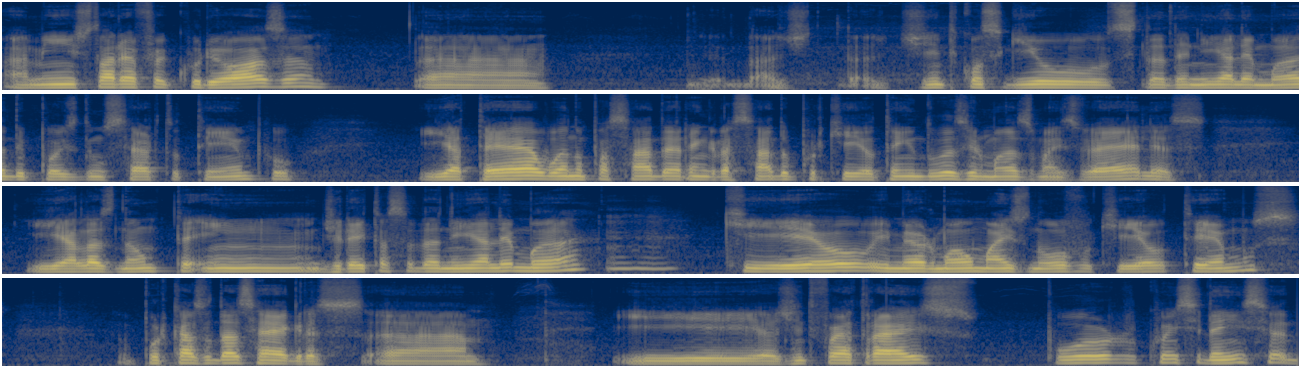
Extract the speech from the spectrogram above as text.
a minha história foi curiosa. ah, a, a gente conseguiu cidadania alemã depois de um certo tempo. E até o ano passado era engraçado porque eu tenho duas irmãs mais velhas e elas não têm direito à cidadania alemã, Uhum. que eu e meu irmão mais novo que eu temos, por causa das regras. Ah, e a gente foi atrás por coincidência,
